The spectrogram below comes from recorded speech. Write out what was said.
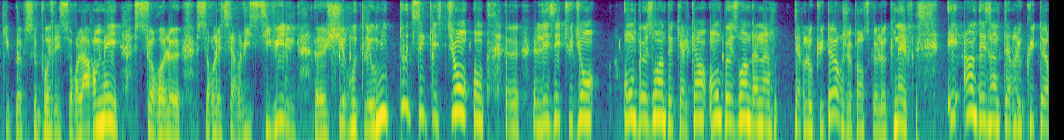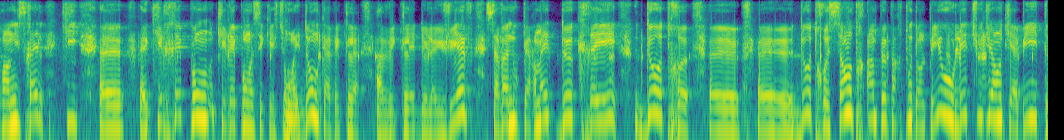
qui peuvent se poser sur l'armée, sur le sur le service civil, euh, Chirout Léomi toutes ces questions, euh, les étudiants ont besoin de quelqu'un, ont besoin d'un interlocuteur. Je pense que le CNEF est un des interlocuteurs en Israël qui, euh, qui, répond, qui répond à ces questions. Et donc, avec l'aide avec de la UGF, ça va nous permettre de créer d'autres euh, euh, d'autres centres un peu partout dans le pays où l'étudiant qui habite,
